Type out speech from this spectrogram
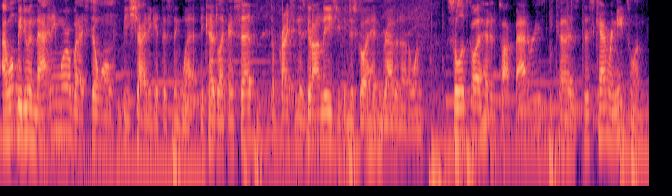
I won't be doing that anymore, but I still won't be shy to get this thing wet because like I said, the pricing is good on these. You can just go ahead and grab another one. So let's go ahead and talk batteries because this camera needs one.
